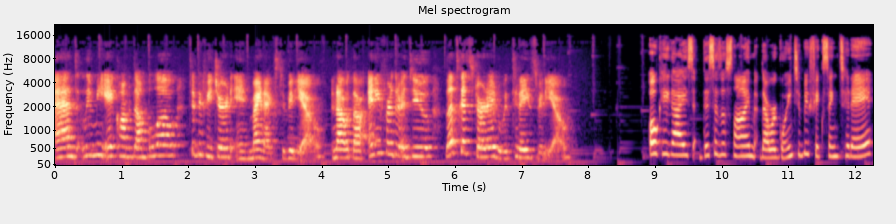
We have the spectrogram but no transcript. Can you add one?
and leave me a comment down below to be featured in my next video. Now without any further ado, let's get started with today's video. Okay guys, this is a slime that we're going to be fixing today.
